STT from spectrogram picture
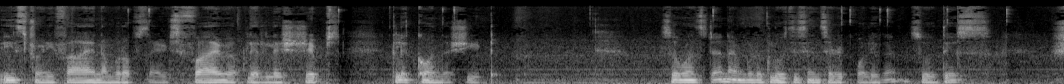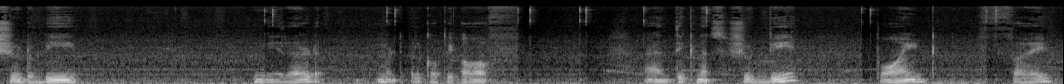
is 25, number of sides 5, apply relationships, click on the sheet. So once done, I'm going to close this inserted polygon. So this should be mirrored multiple copy of and thickness should be 0.5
